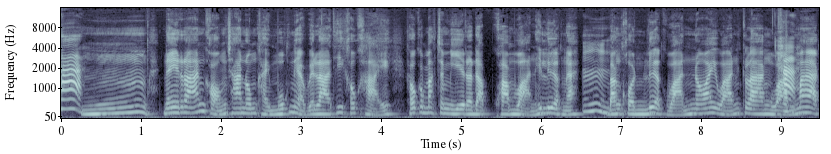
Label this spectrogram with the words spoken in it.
ค่ะอืมในร้านของชานมไข่มุกเนี่ยเวลาที่เขาขายเขาก็มักจะมีระดับความหวานให้เลือกนะอืมบางคนเลือกหวานน้อยหวานกลางหวานค่ะมาก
